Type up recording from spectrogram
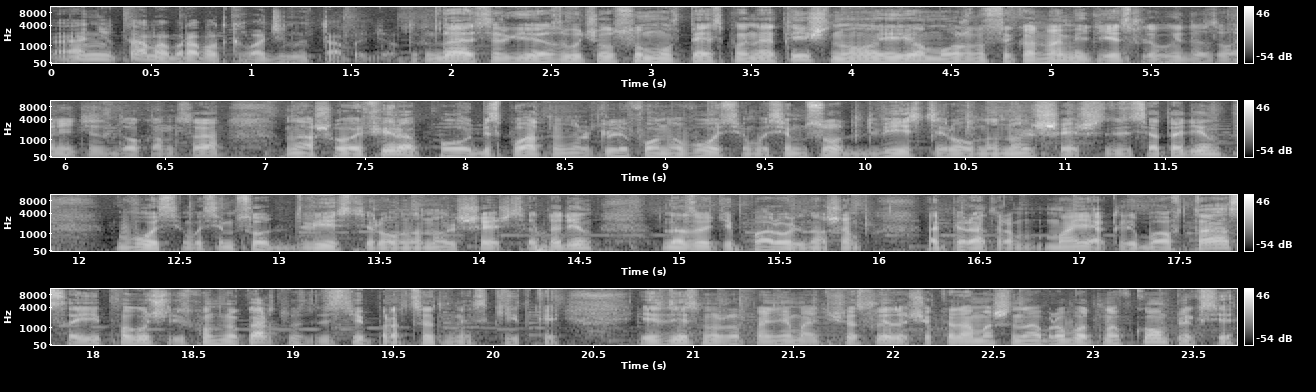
Они там обработка в один этап идет. Да, Сергей озвучил сумму в 5,5 тысяч, но ее можно сэкономить, если вы дозвонитесь до конца нашего эфира по бесплатному номеру телефона 8 800 200 ровно 0661, 8 800 200 ровно 0661, назовите пароль нашим операторам «Маяк» либо «Автоасса» и получите дисконтную карту с 10% скидкой. И здесь нужно понимать еще следующее. Когда машина обработана в комплексе,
